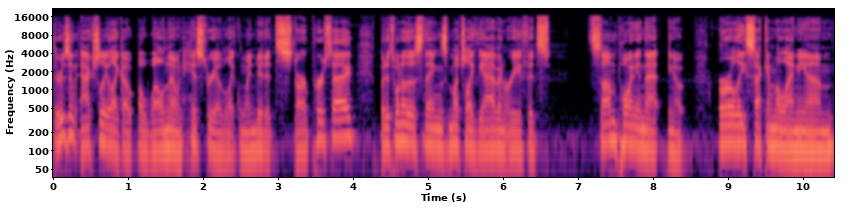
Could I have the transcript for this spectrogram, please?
there isn't actually like a, a well-known history of like when did it start per se, but it's one of those things, much like the Advent wreath. It's some point in that you know early second millennium,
